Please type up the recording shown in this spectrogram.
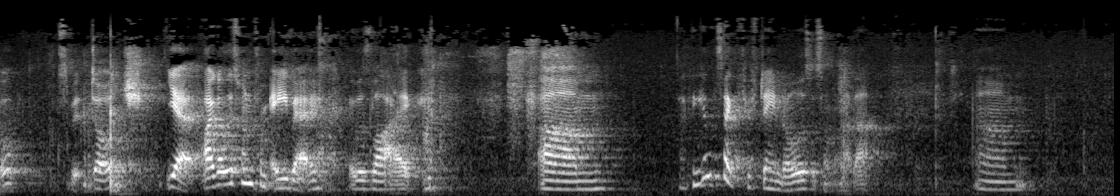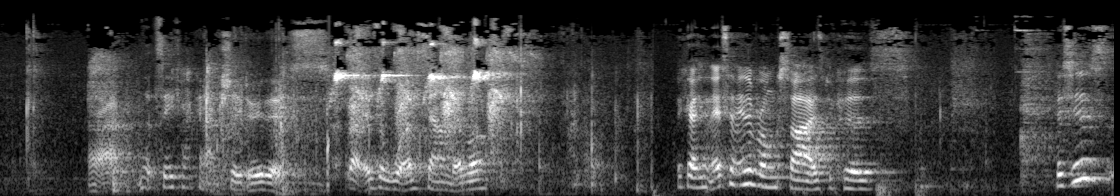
oh, it's a bit dodge. Yeah, I got this one from eBay. It was like, um, I think it was like $15 or something like that. Um, Alright, let's see if I can actually do this. That is the worst sound ever. Okay, I think they sent me the wrong size because this is,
